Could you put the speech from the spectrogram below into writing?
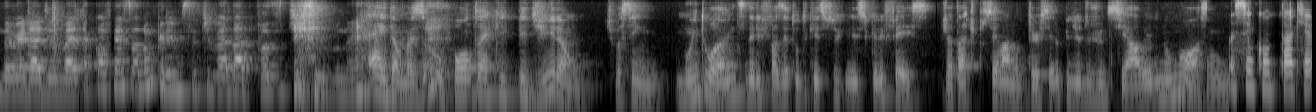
Na verdade, ele vai estar tá confessando um crime se tiver dado positivo, né? É, então, mas o ponto é que pediram, tipo assim, muito antes dele fazer tudo que isso, isso que ele fez. Já tá, tipo, sei lá, no terceiro pedido judicial e ele não mostra. Então... Mas sem contar que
